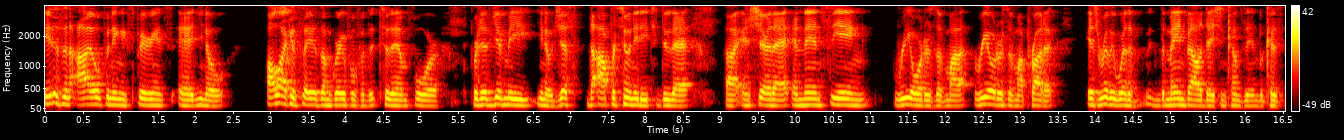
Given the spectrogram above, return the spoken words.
it is an eye opening experience. And, you know, all I can say is I'm grateful for the, to them for, for just giving me, you know, just the opportunity to do that, uh, and share that. And then seeing reorders of my, reorders of my product is really where the, the main validation comes in because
